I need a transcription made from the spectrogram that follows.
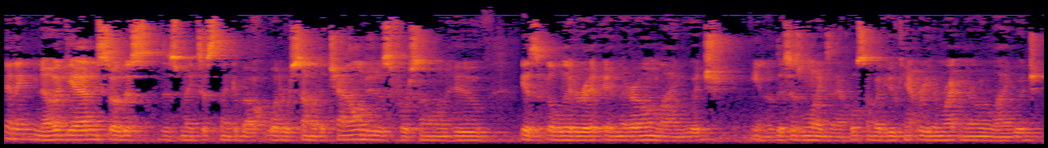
And you know, again, so this this makes us think about what are some of the challenges for someone who is illiterate in their own language. You know, this is one example: somebody who can't read and write in their own language.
